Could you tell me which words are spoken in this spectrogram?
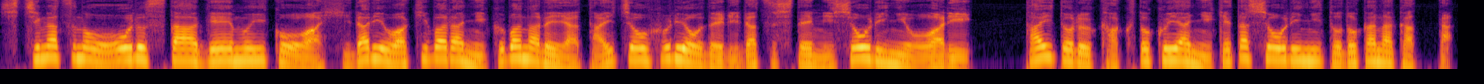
7月のオールスターゲーム以降は左脇腹肉離れや体調不良で離脱して未勝利に終わり、タイトル獲得や2桁勝利に届かなかった。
